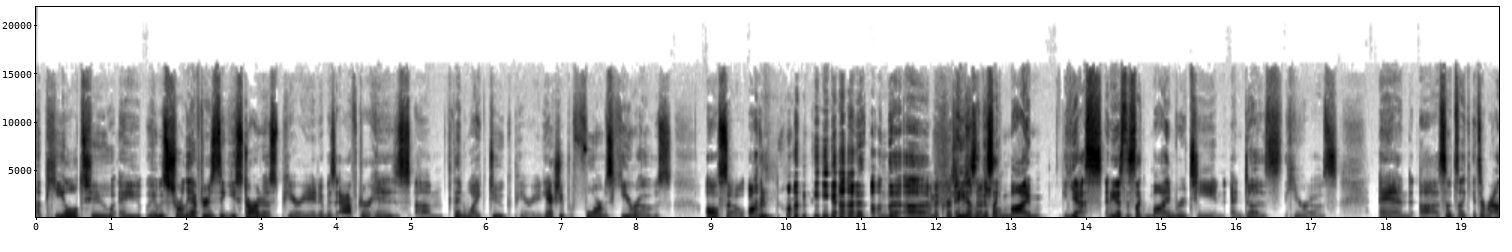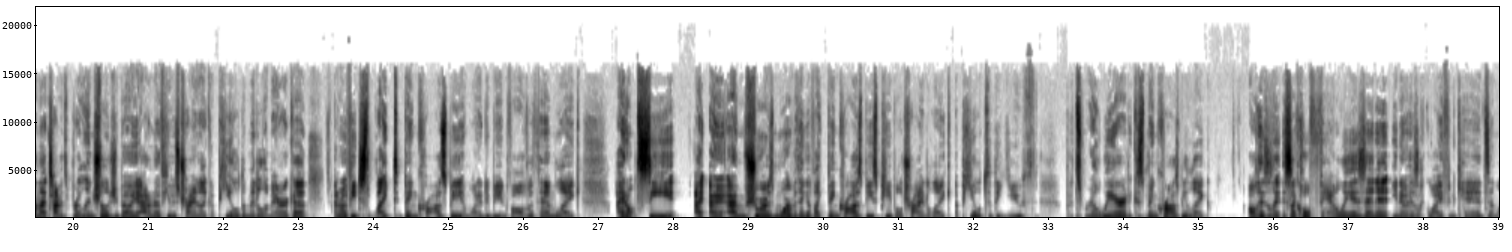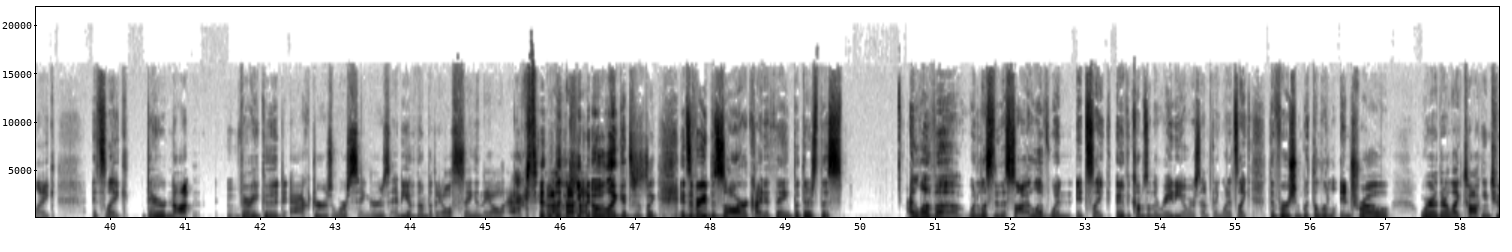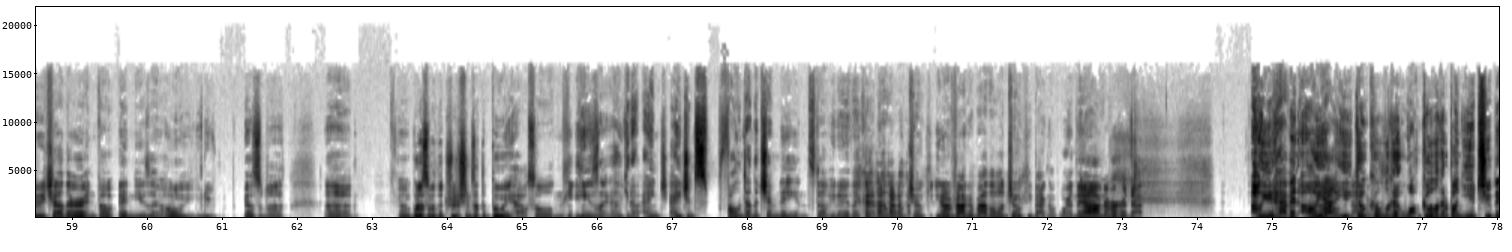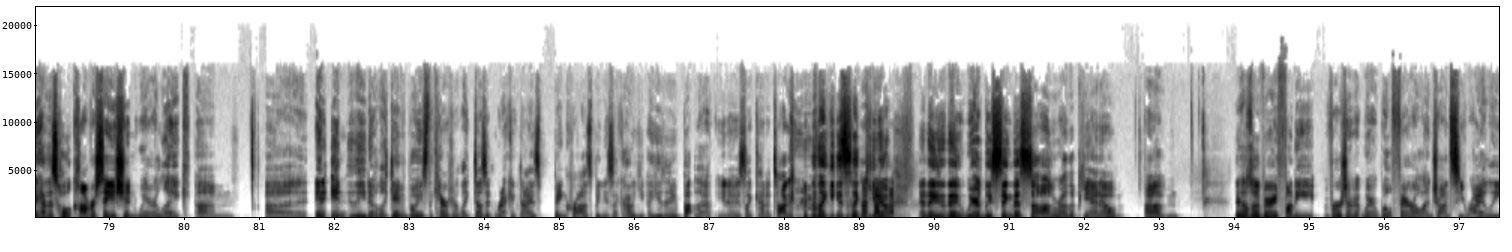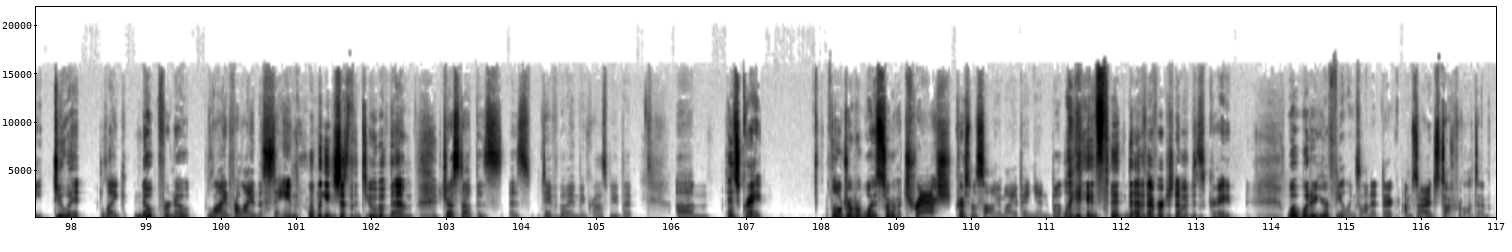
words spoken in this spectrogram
appeal to a? It was shortly after his Ziggy Stardust period. It was after his um, Thin White Duke period. He actually performs Heroes also on on the uh, on the uh, On the and he does like this like mime yes and he does this like mime routine and does heroes and uh, so it's like it's around that time it's berlin trilogy bowie i don't know if he was trying to like appeal to middle america i don't know if he just liked bing crosby and wanted to be involved with him like i don't see I, I i'm sure it was more of a thing of like bing crosby's people trying to like appeal to the youth but it's real weird because bing crosby like all his like his like whole family is in it you know his like wife and kids and like it's like they're not very good actors or singers any of them but they all sing and they all act and like you know like it's just like it's a very bizarre kind of thing but there's this I love uh when listening to this song. I love when it's like if it comes on the radio or something when it's like the version with the little intro where they're like talking to each other and vote and he's like, oh, you know, some uh, uh, uh, what are some of the traditions at the Bowie household? And he's like, oh, you know, ag- agents falling down the chimney and stuff. You know, like kind of the little jokey. You know what I'm talking about? The little jokey back and forth. They no, have. I've never heard that. Oh, you haven't? Oh, yeah. You, no, go go look at wa- go look it up on YouTube. They have this whole conversation where like um uh in, in the, you know like David Bowie's the character like doesn't recognize Bing Crosby and he's like, "Oh, you, are you the new butler?" You know, he's like kind of talking like he's like you know, and they they weirdly sing this song around the piano. Um, there's also a very funny version of it where Will Ferrell and John C. Reilly do it like note for note, line for line, the same. Only it's just the two of them dressed up as as David Bowie and Bing Crosby. But um, it's great. Little Drummer Boy is sort of a trash Christmas song, in my opinion, but like it's that version of it is great. What What are your feelings on it, Dick? I'm sorry, I just talked for a long time.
